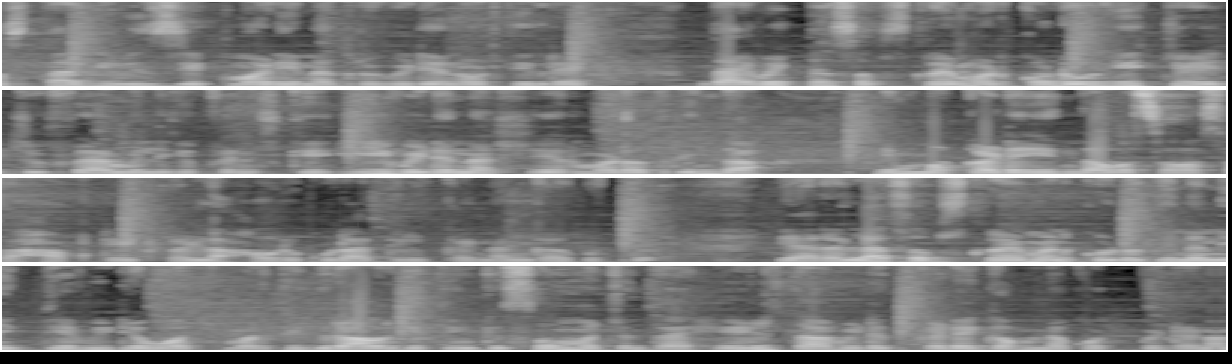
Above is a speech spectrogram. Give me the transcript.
ಹೊಸದಾಗಿ ವಿಸಿಟ್ ಮಾಡಿ ಏನಾದರೂ ವಿಡಿಯೋ ನೋಡ್ತಿದ್ರೆ ದಯವಿಟ್ಟು ಸಬ್ಸ್ಕ್ರೈಬ್ ಮಾಡಿಕೊಂಡು ಹೆಚ್ಚು ಹೆಚ್ಚು ಫ್ಯಾಮಿಲಿಗೆ ಫ್ರೆಂಡ್ಸ್ಗೆ ಈ ವಿಡಿಯೋನ ಶೇರ್ ಮಾಡೋದ್ರಿಂದ ನಿಮ್ಮ ಕಡೆಯಿಂದ ಹೊಸ ಹೊಸ ಅಪ್ಡೇಟ್ಗಳನ್ನ ಅವರು ಕೂಡ ತಿಳ್ಕೊಂಡಂಗಾಗುತ್ತೆ. ಯಾರೆಲ್ಲ ಸಬ್ಸ್ಕ್ರೈಬ್ ಮಾಡಿಕೊಂಡು ದಿನನಿತ್ಯ ವಿಡಿಯೋ ವಾಚ್ ಮಾಡ್ತಿದ್ದೀರಾ, ಅವರಿಗೆ ಥ್ಯಾಂಕ್ ಯು ಸೋ ಮಚ್ ಅಂತ ಹೇಳ್ತಾ ವಿಡಿಯೋದ ಕಡೆ ಗಮನ ಕೊಟ್ಬಿಡೋಣ.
